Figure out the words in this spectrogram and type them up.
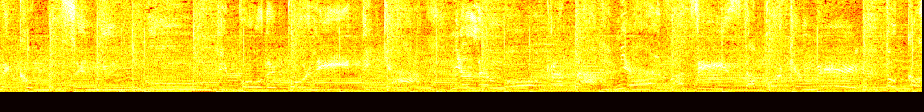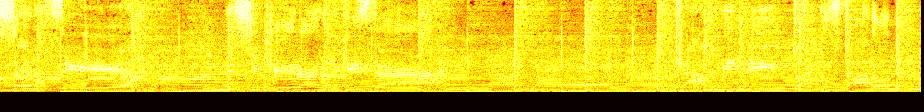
me convence ningún tipo de política, ni el demócrata, ni el fascista, porque me tocó ser así, ni siquiera anarquista. Caminito al costado del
